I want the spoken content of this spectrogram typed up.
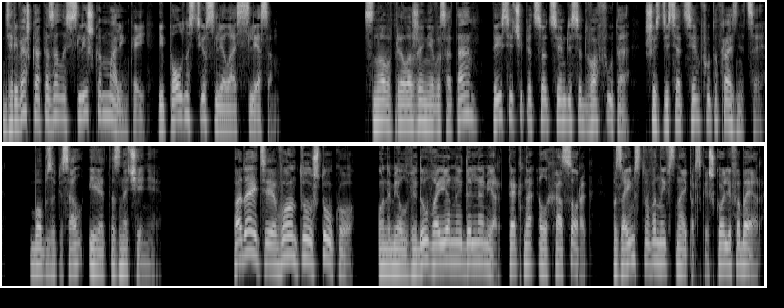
Деревяшка оказалась слишком маленькой и полностью слилась с лесом. Снова приложение высота 1572 фута, 67 футов разницы. Боб записал и это значение. «Подайте вон ту штуку!» Он имел в виду военный дальномер Текна ЛХ-40, позаимствованный в снайперской школе ФБР,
